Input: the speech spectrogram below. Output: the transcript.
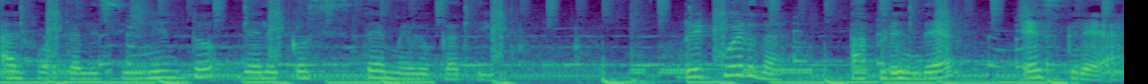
al fortalecimiento del ecosistema educativo. Recuerda, aprender es crear.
